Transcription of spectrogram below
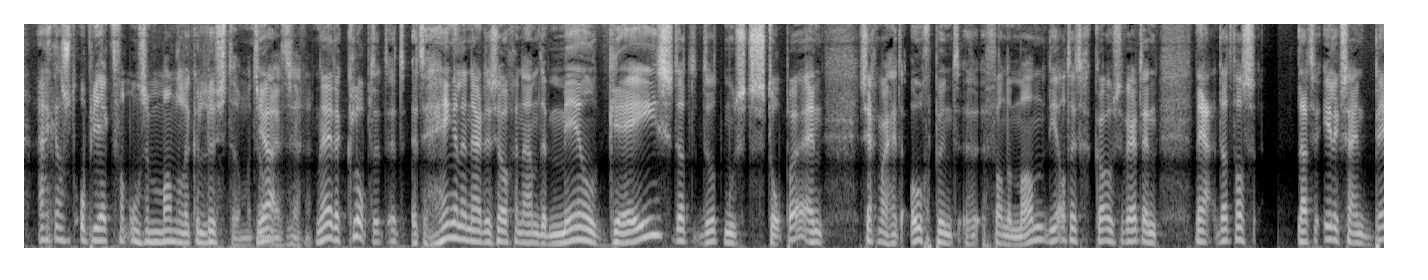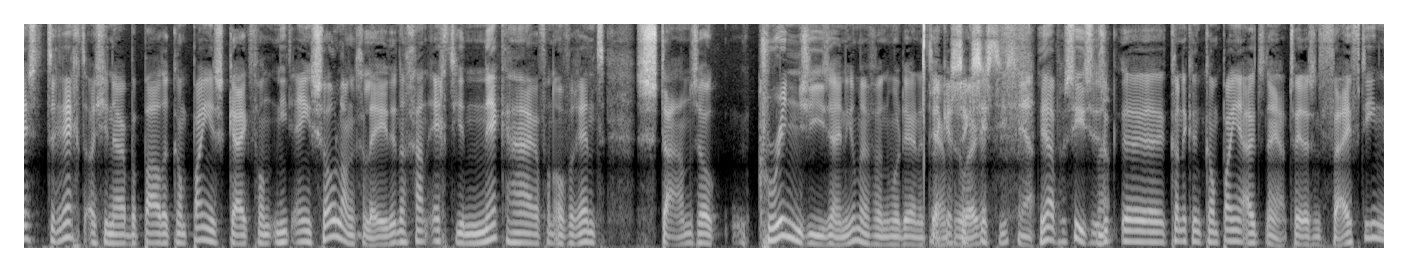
eigenlijk als het object van onze mannelijke lusten, om het zo maar even te zeggen. Nee, dat klopt. Het, het, het hengelen naar de zogenaamde male gaze, dat, dat moest stoppen. En zeg maar het oogpunt eh, van de man die altijd gekozen werd. En nou ja, dat was, laten we eerlijk zijn, best terecht als je naar bepaalde campagnes kijkt van niet eens zo lang geleden. Dan gaan echt je nekharen van overend staan. Zo cringy zijn die, om even een moderne term Lekker te gebruiken. seksistisch, ja. Ja, precies. Dus Ja. ook, eh, kan ik een campagne uit nou ja, 2015,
